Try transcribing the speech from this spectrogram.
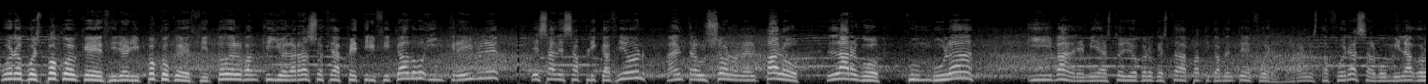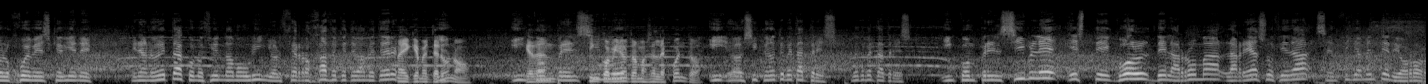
Bueno, pues poco que decir, Eri, poco que decir. Todo el banquillo de la Real Sociedad petrificado, increíble esa desaplicación. Ha entrado solo en el palo largo Cumbulá. Y madre mía, esto yo creo que está prácticamente fuera. Barán está fuera, salvo un milagro el jueves que viene en Anoeta, conociendo a Mourinho, el cerrojazo que te va a meter. Hay que meter Y- uno. Quedan Incomprensible. cinco minutos más el descuento. Y oh, sí, que no te meta tres, no te meta tres. Incomprensible este gol de la Roma, la Real Sociedad, sencillamente de horror.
